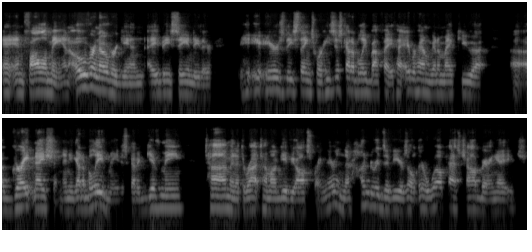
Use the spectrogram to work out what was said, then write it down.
and, and, follow me. And over and over again, A, B, C, and D. There, here's these things where he's just got to believe by faith. Hey, Abraham, I'm going to make you a, a great nation, and you got to believe me. You just got to give me time, and at the right time, I'll give you offspring. They're in their hundreds of years old. They're well past childbearing age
